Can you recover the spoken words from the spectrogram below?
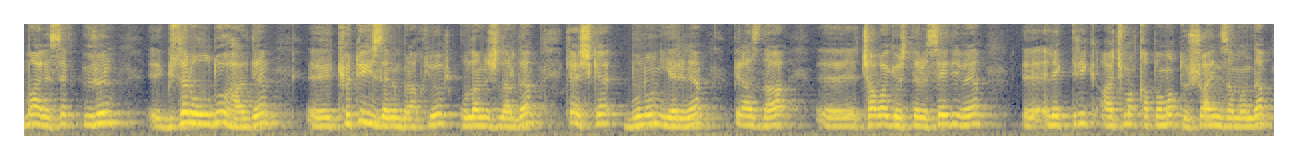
maalesef ürün e, güzel olduğu halde e, kötü izlenim bırakıyor kullanıcılarda. Keşke bunun yerine biraz daha e, çaba gösterilseydi ve elektrik açma kapama tuşu aynı zamanda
